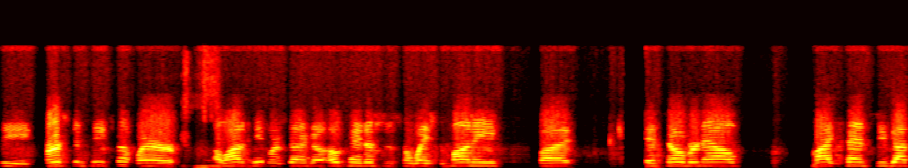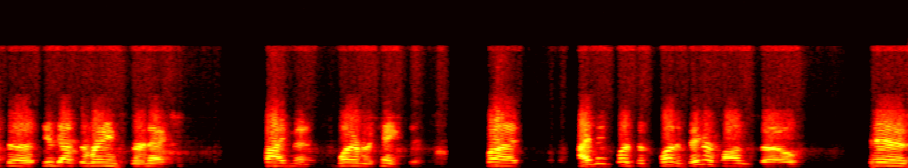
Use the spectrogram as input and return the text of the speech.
the first impeachment, where a lot of people are going to go, okay, this is a waste of money, but it's over now. Mike Pence, you've got the you've got the reins for the next five minutes, whatever the case is. But I think what's the, one of the bigger problems, though, is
